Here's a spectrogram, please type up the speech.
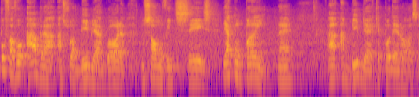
por favor, abra a sua Bíblia agora no Salmo 26 e acompanhe, né? A, a Bíblia é que é poderosa,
